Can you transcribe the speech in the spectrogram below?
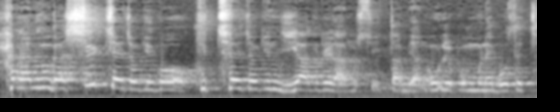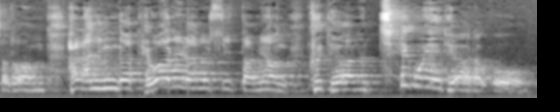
하나님과 실제적이고 구체적인 이야기를 나눌 수 있다면 오늘 본문의 모세처럼 하나님과 대화를 나눌 수 있다면 그 대화는 최고의 대화라고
